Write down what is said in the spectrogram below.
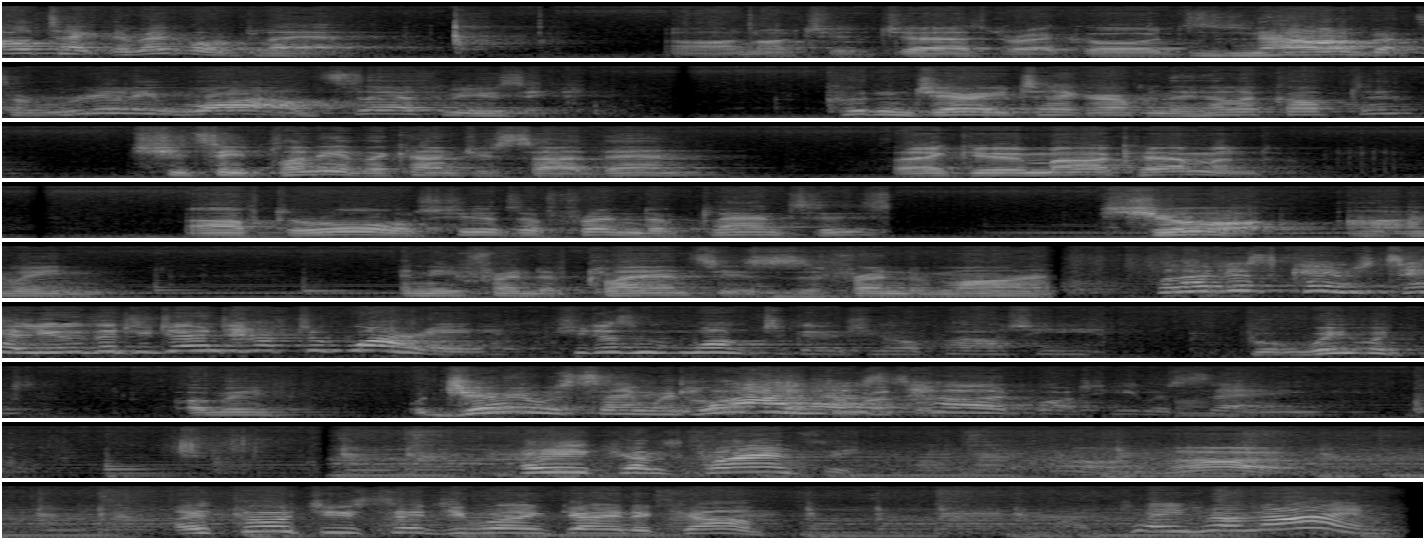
I'll take the record player. Oh, not your jazz records. No, I've got some really wild surf music. Couldn't Jerry take her up in the helicopter? She'd see plenty of the countryside then. Thank you, Mark Hammond. After all, she is a friend of Clancy's. Sure. I I mean, any friend of Clancy's is a friend of mine. Well, I just came to tell you that you don't have to worry. She doesn't want to go to your party. But we would, I mean, Jerry was saying we'd love to have... I have just heard what he was saying. Hey, here comes Clancy. Oh, no. I thought you said you weren't going to come. I changed my mind.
